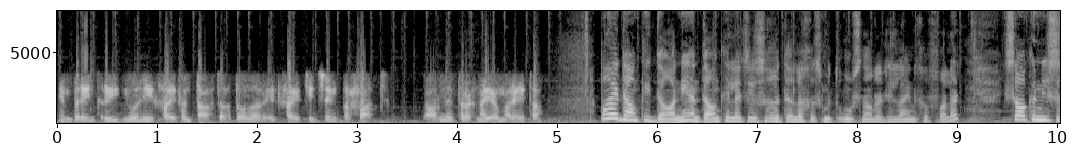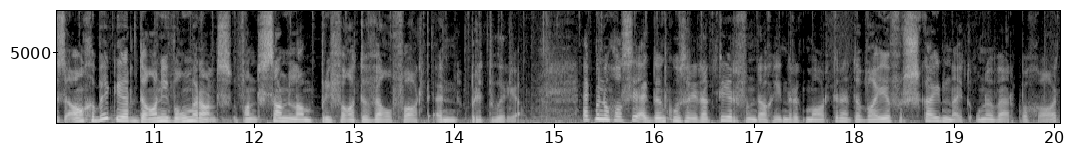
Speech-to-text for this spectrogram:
en Brent olie $85.15 per vat. Daarmee terug na jou Marita. Baie dankie Dani en dankie dat jy so geduldig is met ons nadat die lyn geval het. Sake nuus is aangebied deur Dani Wolmerans van Sanlam Private Welvaart in Pretoria. Ek moet nogal sê ek dink ons redakteur vandag Hendrik Martin het 'n wye verskeidenheid onderwerpe gehad.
